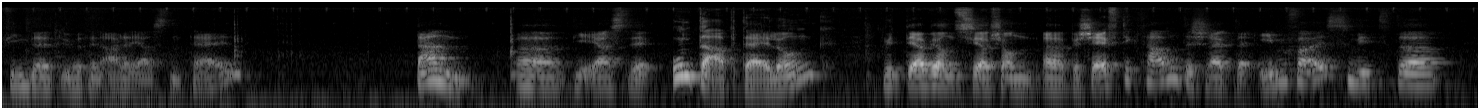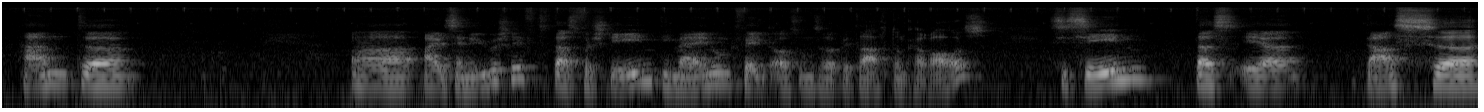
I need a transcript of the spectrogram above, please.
findet über den allerersten Teil. Dann äh, die erste Unterabteilung mit der wir uns ja schon äh, beschäftigt haben. Das schreibt er ebenfalls mit der Hand äh, als eine Überschrift. Das Verstehen, die Meinung fällt aus unserer Betrachtung heraus. Sie sehen, dass er das äh,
